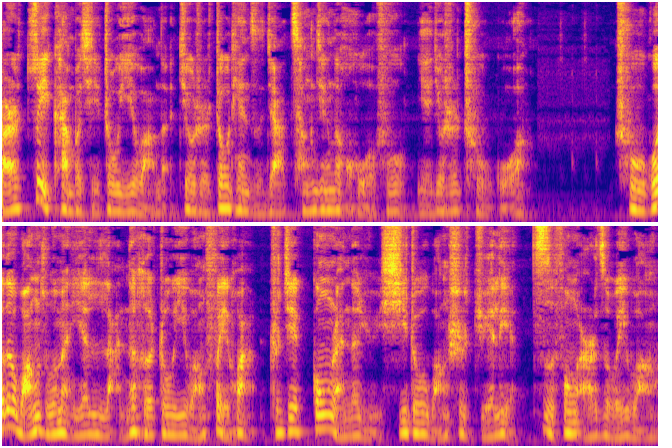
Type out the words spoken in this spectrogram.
而最看不起周夷王的，就是周天子家曾经的伙夫，也就是楚国。楚国的王族们也懒得和周夷王废话，直接公然的与西周王室决裂，自封儿子为王。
